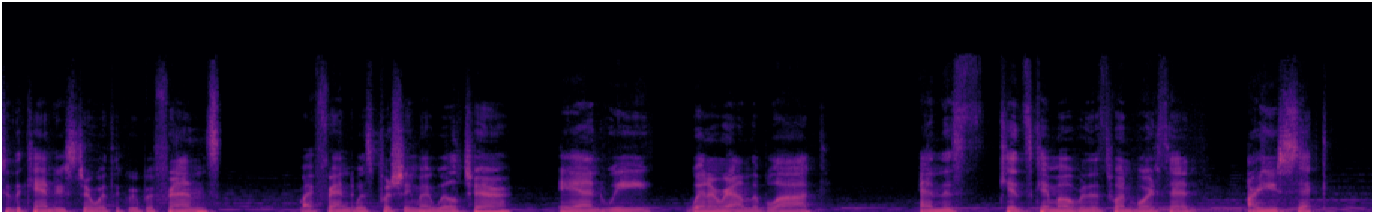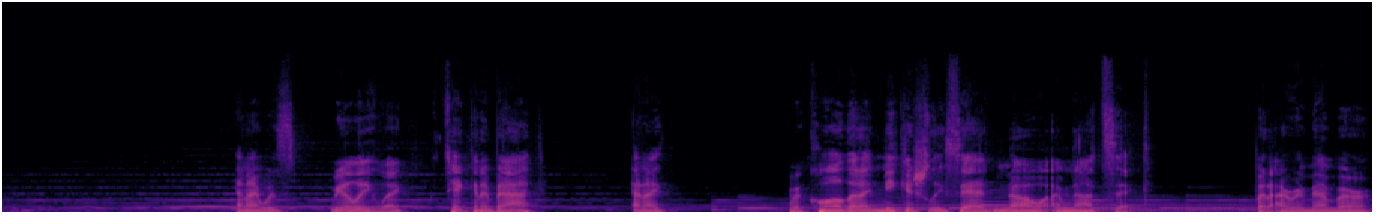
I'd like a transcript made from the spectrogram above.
to the candy store with a group of friends. My friend was pushing my wheelchair, and we went around the block. And this kids came over. This one boy said, "Are you sick?" And I was really like taken aback. And I recall that I meekishly said, "No, I'm not sick." But I remember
